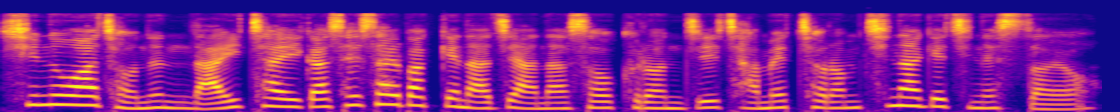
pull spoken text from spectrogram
신우와 저는 나이 차이가 3살밖에 나지 않아서 그런지 자매처럼 친하게 지냈어요.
